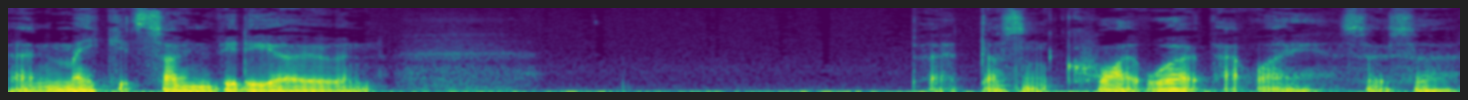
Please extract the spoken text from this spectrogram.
and make its own video and but it doesn't quite work that way. So it's a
